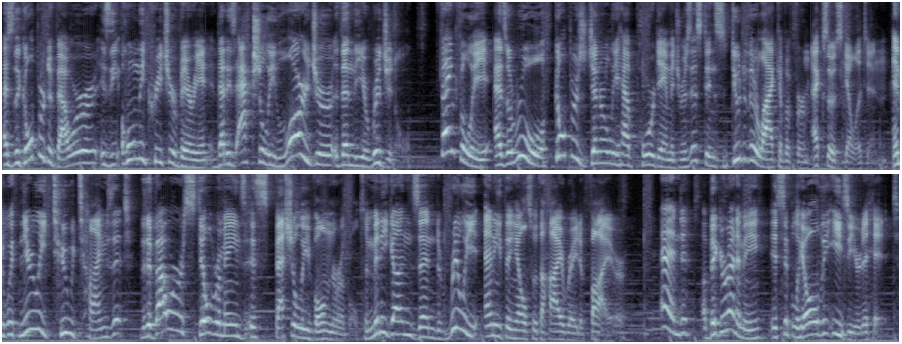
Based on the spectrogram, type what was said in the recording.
as the Gulper Devourer is the only creature variant that is actually larger than the original. Thankfully, as a rule, gulpers generally have poor damage resistance due to their lack of a firm exoskeleton. And with nearly two times it, the Devourer still remains especially vulnerable to miniguns and really anything else with a high rate of fire. And a bigger enemy is simply all the easier to hit.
